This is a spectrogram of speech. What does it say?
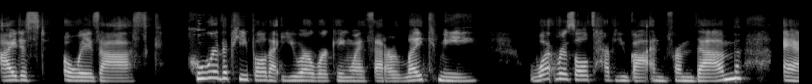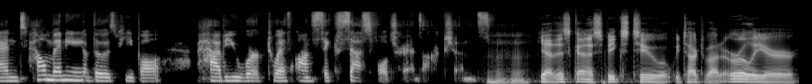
I just always ask who are the people that you are working with that are like me? What results have you gotten from them? And how many of those people have you worked with on successful transactions? Mm-hmm. Yeah, this kind of speaks to what we talked about earlier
